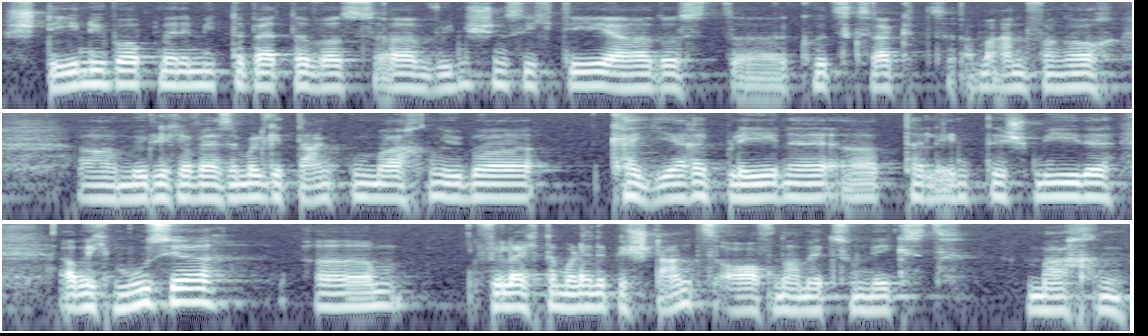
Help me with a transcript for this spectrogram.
stehen überhaupt meine Mitarbeiter, was äh, wünschen sich die. Äh, du hast kurz gesagt, am Anfang auch möglicherweise mal Gedanken machen über Karrierepläne, Talente, Schmiede. Aber ich muss ja ähm, vielleicht einmal eine Bestandsaufnahme zunächst machen.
